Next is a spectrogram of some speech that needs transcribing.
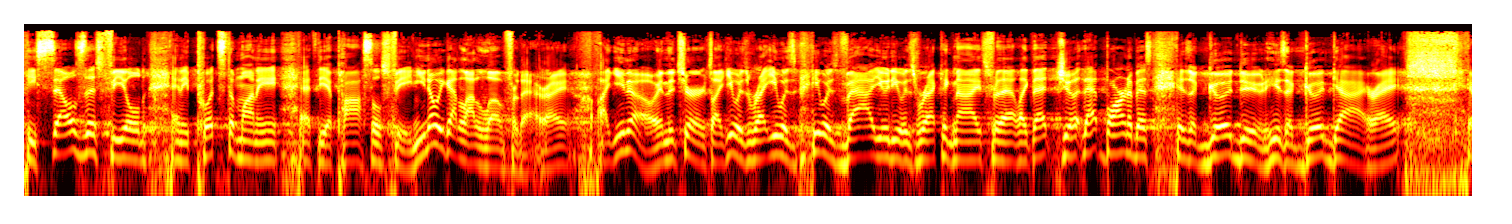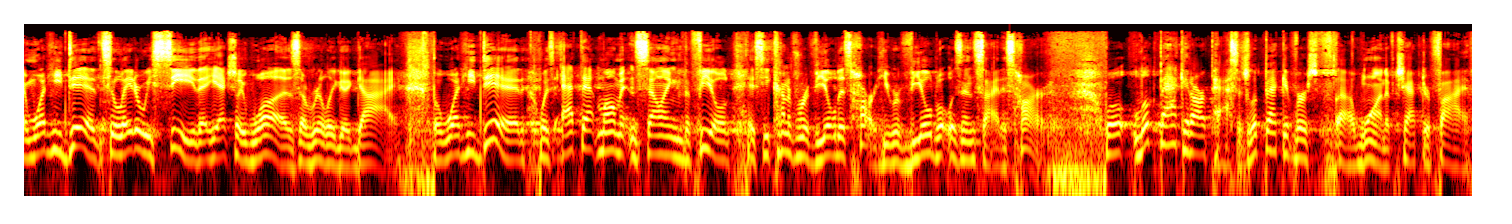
He sells this field and he puts the money at the apostles' feet. And you know he got a lot of love for that, right? Like you know, in the church, like he was right, he was he was valued, he was recognized for that. Like that that Barnabas is a good dude. He's a good guy, right? And what he did, so later we see that he actually was a really good guy. But what he did was at that moment in selling the field is he kind of revealed his heart. He revealed what was inside his heart. Well, look back at our passage. Look back at verse uh, 1 of chapter 5.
